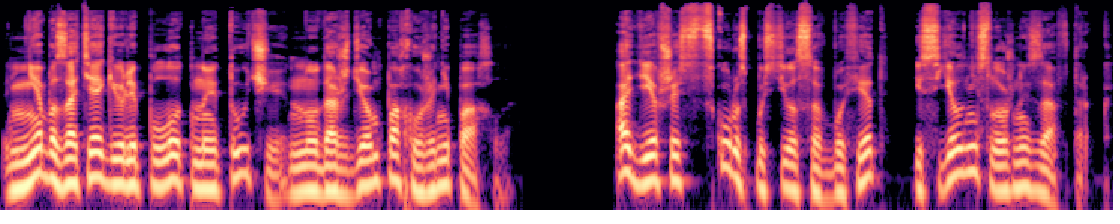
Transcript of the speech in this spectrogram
Небо затягивали плотные тучи, но дождем, похоже, не пахло. Одевшись, Скуру спустился в буфет и съел несложный завтрак.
